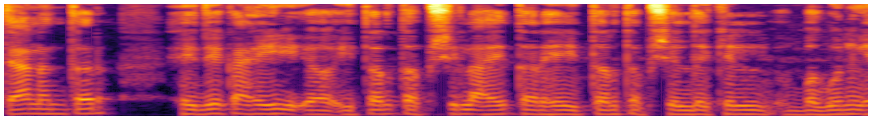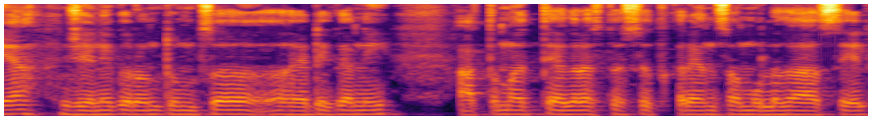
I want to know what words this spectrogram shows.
त्यानंतर हे जे काही इतर तपशील आहे तर हे इतर तपशील देखील बघून घ्या जेणेकरून तुमचं या ठिकाणी आत्महत्याग्रस्त शेतकऱ्यांचा मुलगा असेल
